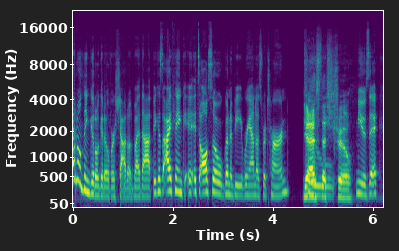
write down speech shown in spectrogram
I don't think it'll get overshadowed by that because I think it's also going to be Rihanna's return. Yes, that's true. Music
